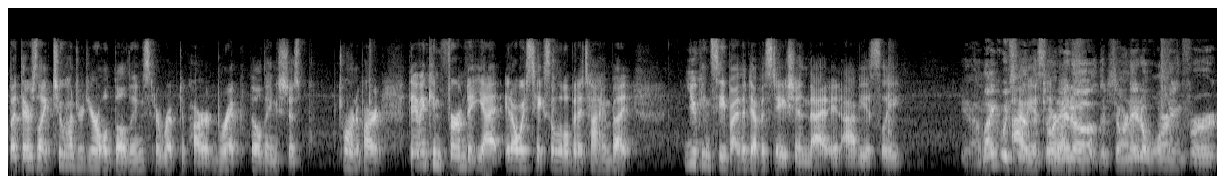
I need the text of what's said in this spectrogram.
but there's like 200 year old buildings that are ripped apart, brick buildings just torn apart. They haven't confirmed it yet. It always takes a little bit of time, but you can see by the devastation that it obviously, Yeah, like we said, the tornado, the tornado warning for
